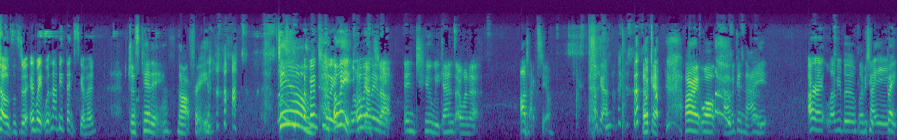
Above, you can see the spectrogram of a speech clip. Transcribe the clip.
Let's do it. Wait, wouldn't that be Thanksgiving? Just kidding. Not free. Damn. Eventually, oh wait. we'll oh wait. catch Wait. Wait. up. In two weekends, I want to. I'll text you. Okay. Okay. All right. Well, have a good night. All right. Love you, boo. Love you too. Bye. Bye.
